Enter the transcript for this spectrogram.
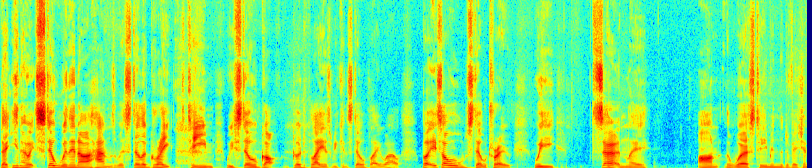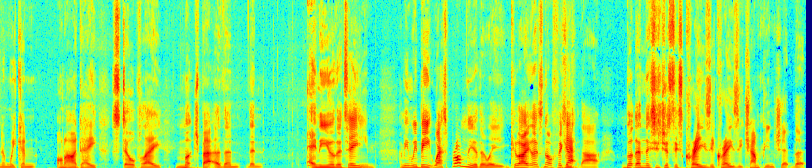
that you know it's still within our hands. We're still a great team. We've still got good players. We can still play well. But it's all still true. We certainly aren't the worst team in the division, and we can, on our day, still play much better than than any other team. I mean, we beat West Brom the other week. Like, let's not forget hmm. that. But then this is just this crazy, crazy championship that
